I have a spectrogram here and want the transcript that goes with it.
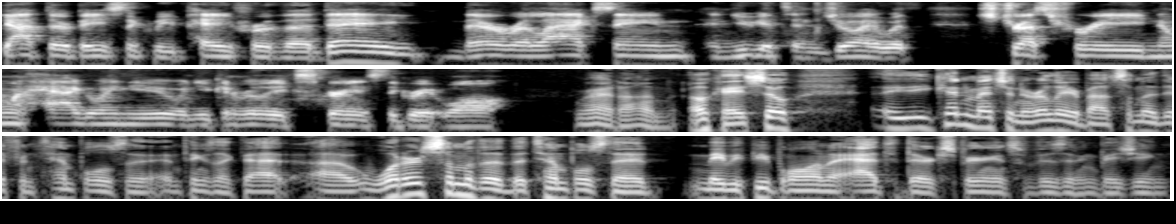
got their basically pay for the day. They're relaxing, and you get to enjoy with stress free, no one haggling you, and you can really experience the Great Wall. Right on. Okay, so uh, you kind of mentioned earlier about some of the different temples and, things like that. Uh, what are some of the, the temples that maybe people want to add to their experience of visiting Beijing?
